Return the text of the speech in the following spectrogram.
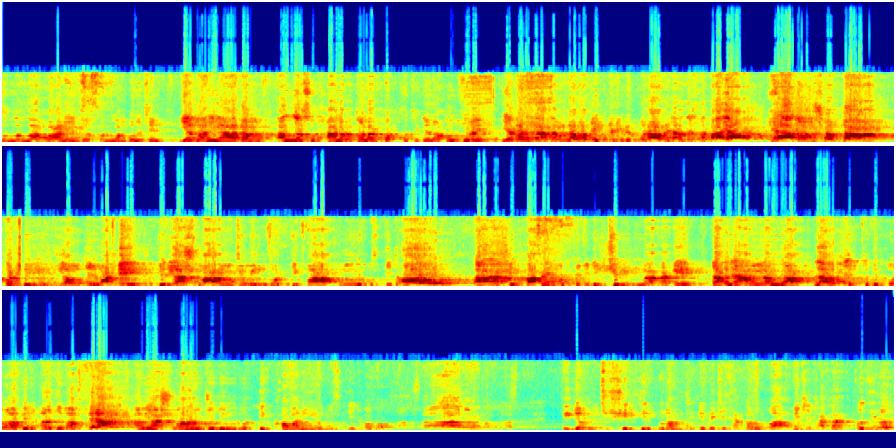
সাল্লাল্লাহু আলাইহি বলেছেন আদম আল্লাহ সুবহানাহু তাআলার পক্ষ থেকে নকল করে আদম লাওয়াতাইতানি বিকরাবিল আরদি খাতায়া। হে আদম সন্তান কঠিন কিয়ামতের মাঠে যদি আসমান জমিন ভর্তি পাপ নিয়ে উপস্থিত হও আর সেই পাপের মধ্যে যদি শিরক না থাকে তাহলে আমি আল্লাহ লাওয়াতাইতু বিকরাবিল আরদি মাগফিরা আমি আসমান জমিন ভর্তি ক্ষমা নিয়ে উপস্থিত হব। এটা হচ্ছে শিরকের গুনাহ থেকে বেঁচে থাকার উপা বেঁচে থাকার ফজিলত।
